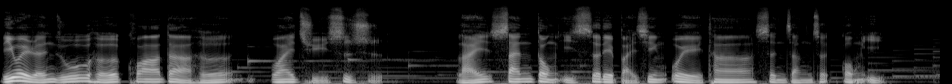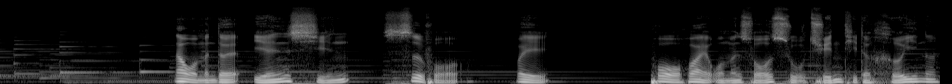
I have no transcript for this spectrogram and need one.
立位人如何夸大和歪曲事实，来煽动以色列百姓为他伸张这公义。那我们的言行是否会破坏我们所属群体的合一呢？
